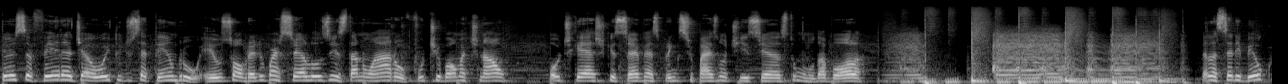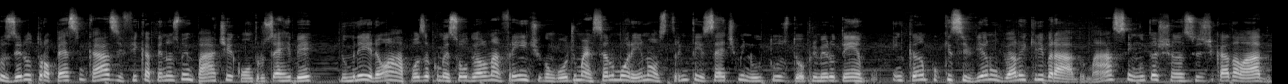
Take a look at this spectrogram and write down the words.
Terça-feira, dia 8 de setembro, eu sou Aurélio Barcelos e está no ar o Futebol Matinal, podcast que serve as principais notícias do mundo da bola. Pela Série B, o Cruzeiro tropeça em casa e fica apenas no empate contra o CRB. No Mineirão, a Raposa começou o duelo na frente com gol de Marcelo Moreno aos 37 minutos do primeiro tempo, em campo que se via num duelo equilibrado, mas sem muitas chances de cada lado.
